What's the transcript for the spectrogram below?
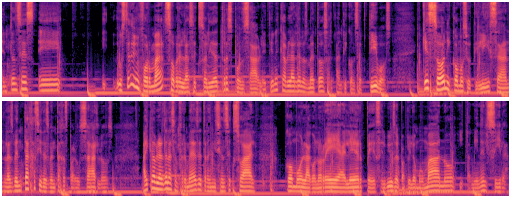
Entonces, eh, usted debe informar sobre la sexualidad responsable, tiene que hablar de los métodos anticonceptivos, qué son y cómo se utilizan, las ventajas y desventajas para usarlos. Hay que hablar de las enfermedades de transmisión sexual, como la gonorrea, el herpes, el virus del papiloma humano y también el SIDA.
